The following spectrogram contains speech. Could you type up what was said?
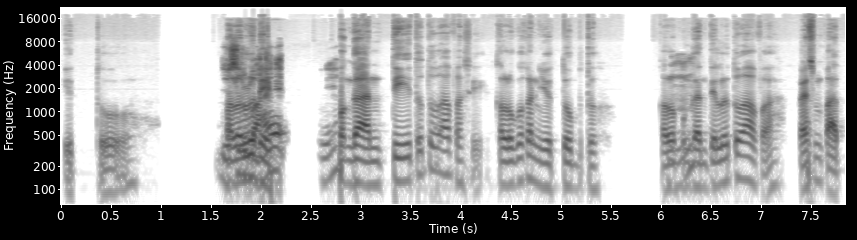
Gitu. Justru lu nih, ini ya. Pengganti itu tuh apa sih? Kalau gua kan YouTube tuh. Kalau Hmm. pengganti lu tuh apa? PS4.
